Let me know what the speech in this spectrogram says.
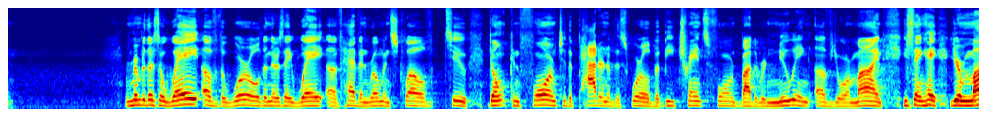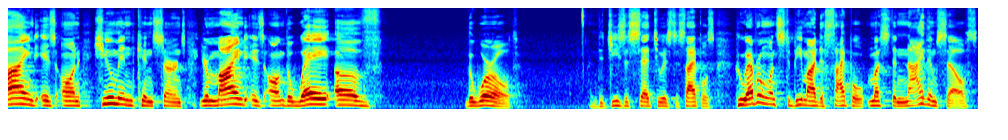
Remember, there's a way of the world and there's a way of heaven. Romans 12, 2. Don't conform to the pattern of this world, but be transformed by the renewing of your mind. He's saying, hey, your mind is on human concerns, your mind is on the way of the world. And Jesus said to his disciples, Whoever wants to be my disciple must deny themselves,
